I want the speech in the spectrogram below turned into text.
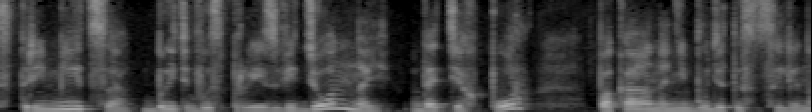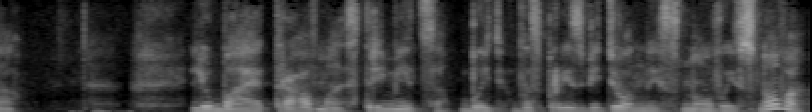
стремится быть воспроизведенной до тех пор, пока она не будет исцелена. Любая травма стремится быть воспроизведенной снова и снова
